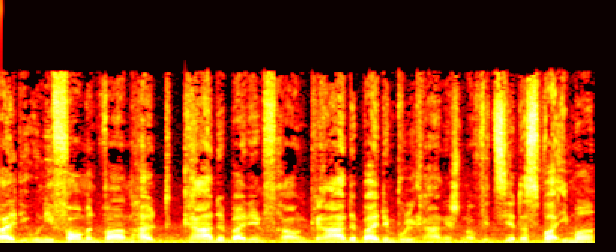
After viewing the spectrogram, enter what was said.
weil die Uniformen waren halt gerade bei den Frauen, gerade bei dem vulkanischen Offizier, das war immer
